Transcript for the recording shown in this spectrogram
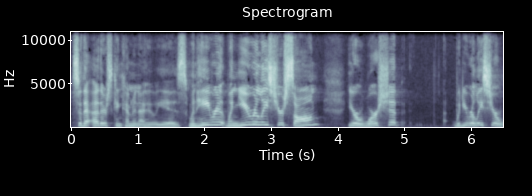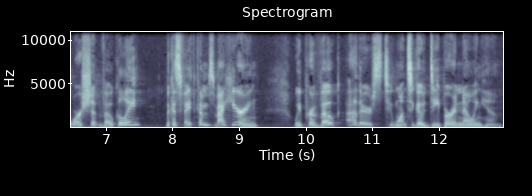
so that others can come to know who he is. When he re- when you release your song, your worship, when you release your worship vocally, because faith comes by hearing, we provoke others to want to go deeper in knowing him.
